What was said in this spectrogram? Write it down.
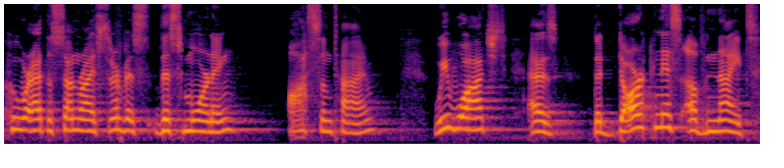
who were at the sunrise service this morning, awesome time, we watched as the darkness of night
